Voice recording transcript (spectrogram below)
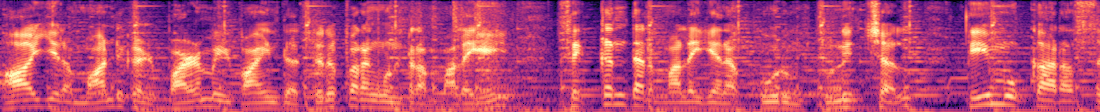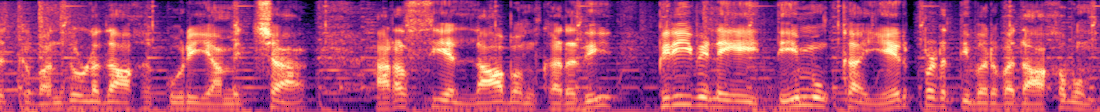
ஆயிரம் ஆண்டுகள் பழமை வாய்ந்த திருப்பரங்குன்றம் மலையை சிக்கந்தர் மலை என கூறும் துணிச்சல் திமுக அரசுக்கு வந்துள்ளதாக கூறிய அமித்ஷா அரசியல் லாபம் கருதி பிரிவினையை திமுக ஏற்படுத்தி வருவதாகவும்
